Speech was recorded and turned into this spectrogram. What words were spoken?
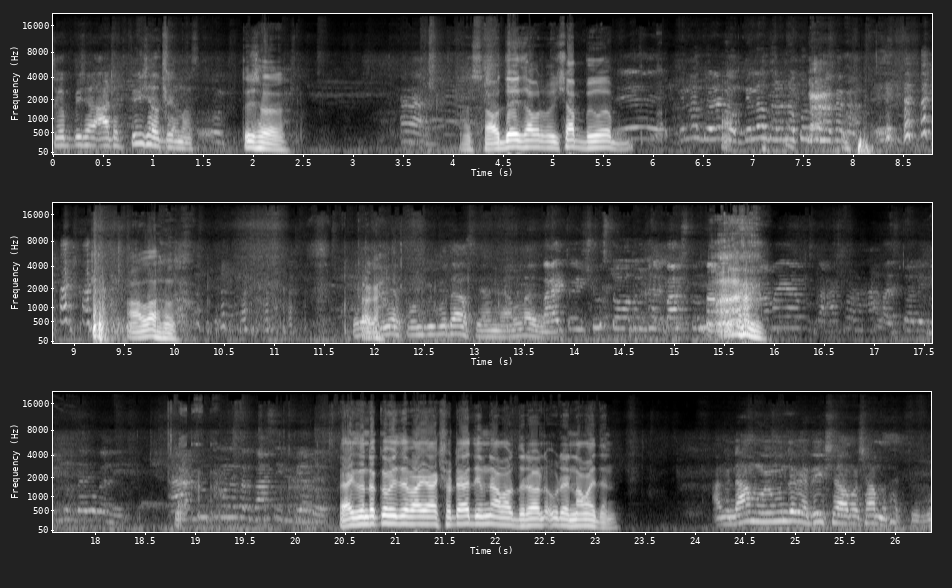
চব্বিশ আর আঠাশ তিরিশ হাজার টাকা মাছ। তিরিশ হাজার? আচ্ছা ওদের আবার হিসাব আল্লাহ। টাকা। কোন বিপদে আছে আমি আল্লাহ জানে। ভাই তুই সুস্থ মতন খালি বাঁচতো না। আমায় হাসর হালাস চলে বিপদ দেবো কেন? আর তুই মনে কর বাঁচি বিয়াদব একজনটা কবে যে ভাই একশো টাকা দিন না আমার ধরে উঠে নামাই দেন। আমি নাম রিক্সা আমার সামনে থাকতে হবে।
